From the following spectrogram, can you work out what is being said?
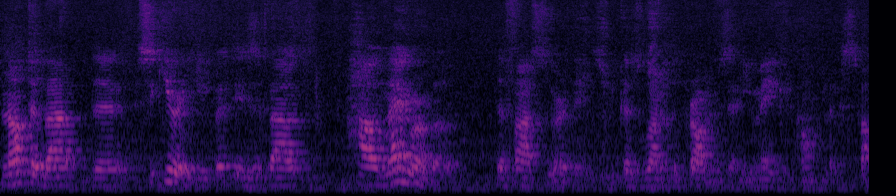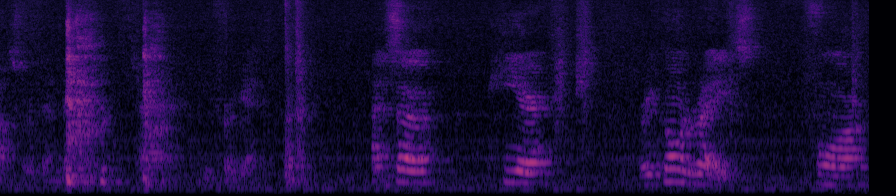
not about the security, but is about how memorable the password is, because one of the problems is that you make a complex password and then uh, you forget. And so here, recall rates for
